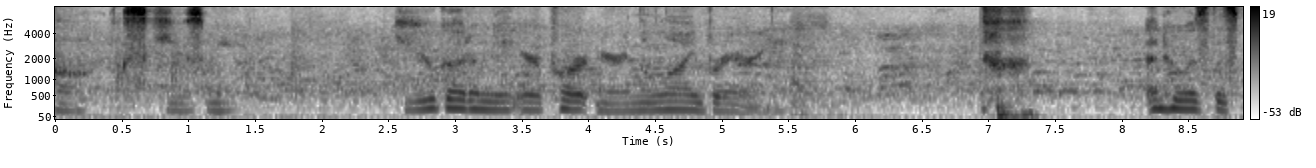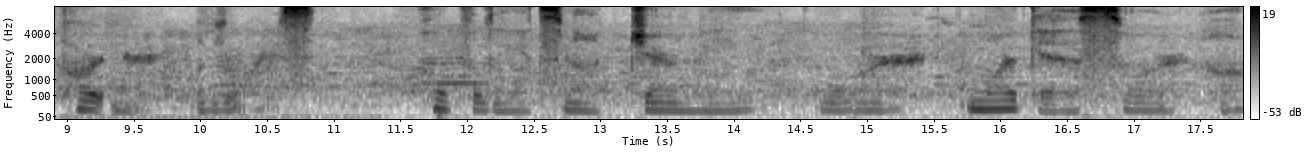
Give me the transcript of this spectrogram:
Oh, excuse me. You gotta meet your partner in the library. And who is this partner of yours? Hopefully it's not Jeremy or Marcus or, huh?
